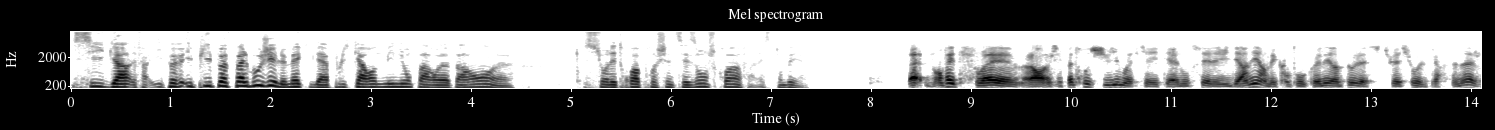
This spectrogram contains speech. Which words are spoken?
s'ils enfin, ils peuvent, et puis ils peuvent pas le bouger. Le mec, il est à plus de 40 millions par, par an sur les 3 prochaines saisons, je crois. Enfin, laisse tomber. Bah, en fait, ouais. Alors, j'ai pas trop suivi moi ce qui a été annoncé l'année dernière, mais quand on connaît un peu la situation et le personnage,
